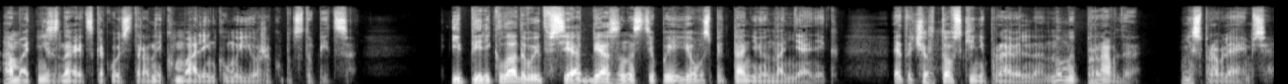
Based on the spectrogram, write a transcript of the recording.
а мать не знает, с какой стороны к маленькому ежику подступиться. И перекладывает все обязанности по ее воспитанию на нянек. Это чертовски неправильно, но мы, правда, не справляемся.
